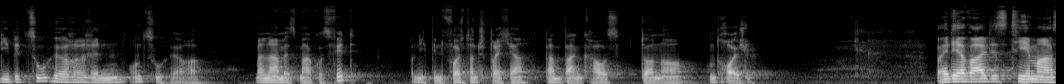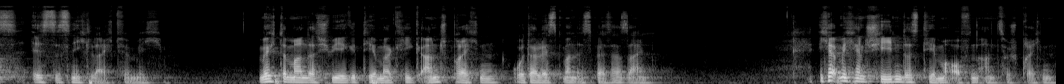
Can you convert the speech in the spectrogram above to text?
liebe Zuhörerinnen und Zuhörer. Mein Name ist Markus Fitt und ich bin Vorstandssprecher beim Bankhaus Donner und Reuschel. Bei der Wahl des Themas ist es nicht leicht für mich. Möchte man das schwierige Thema Krieg ansprechen oder lässt man es besser sein? Ich habe mich entschieden, das Thema offen anzusprechen.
